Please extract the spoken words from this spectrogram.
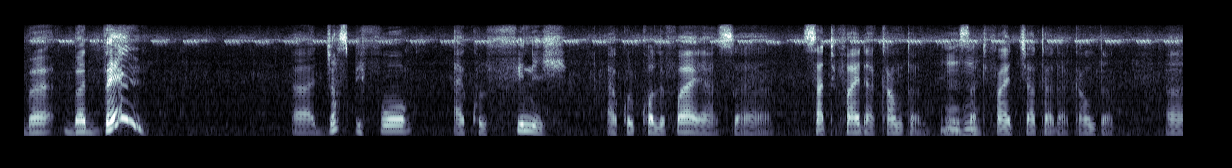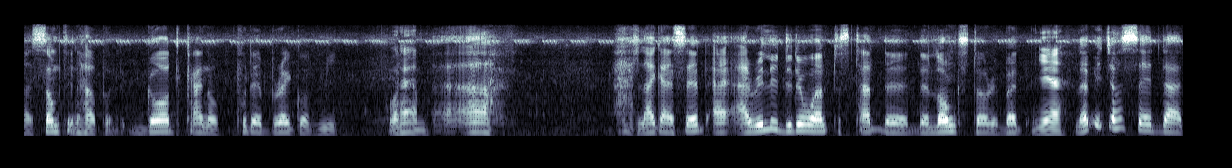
But but then uh, just before I could finish, I could qualify as a certified accountant, a Mhm. certified chartered accountant. Uh, something happened. God kind of put a brake on me. What happened? Uh, like I said, I, I really didn't want to start the, the long story, but Yeah. let me just say that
